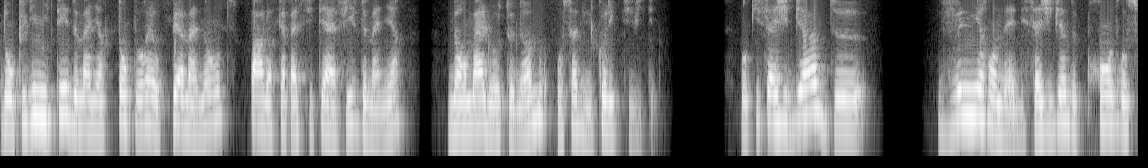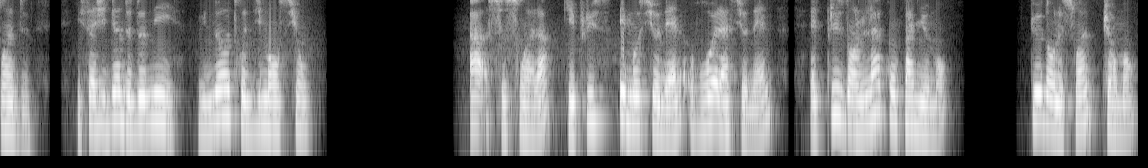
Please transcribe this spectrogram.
donc limitée de manière temporaire ou permanente par leur capacité à vivre de manière normale ou autonome au sein d'une collectivité. Donc il s'agit bien de venir en aide, il s'agit bien de prendre soin d'eux, il s'agit bien de donner une autre dimension à ce soin-là, qui est plus émotionnel, relationnel, être plus dans l'accompagnement que dans le soin purement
